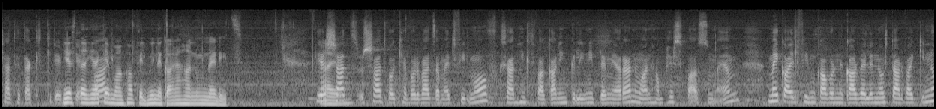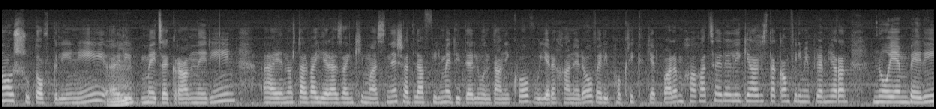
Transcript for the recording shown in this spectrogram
շատ հետաքրքիր է։ Ես տեղյակ եմ անգամ ֆիլմի նկարահանումներից։ Ես շատ շատ ողջավորված եմ այդ ֆիլմով, 25 թվականին կլինի պրեմիերան ու անհամբեր սպասում եմ։ Մեկ այլ ֆիլմ կա, որ նկարվել է նոր տարվա կինո, շուտով կլինի, էլի մեծ էկրաններին, նոր տարվա երազանքի մասին է, շատ լավ ֆիլմ է դիտելու ընտանիքով ու երեխաներով, էլի փոքրիկ կերպար եմ խաղացել, էլի գեղարվեստական ֆիլմի պրեմիերան նոյեմբերի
